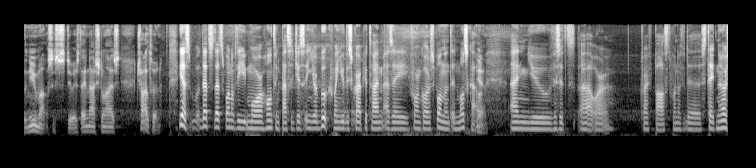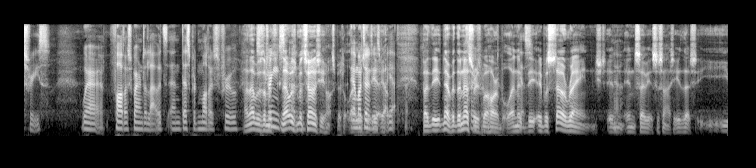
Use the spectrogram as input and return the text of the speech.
the new Marxists do is they nationalise childhood. Yes, that's that's one of the more haunting passages in your book when you describe your time as a foreign correspondent in Moscow, Yeah. and you visit uh, or drive past one of the state nurseries where fathers weren't allowed and desperate mothers threw And that was the ma- that was maternity hospital. That yeah, maternity it, hospital, yeah. But the no, but the nurseries were horrible, and Yes. it, the, it was so arranged in, Yeah. in Soviet society that you,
